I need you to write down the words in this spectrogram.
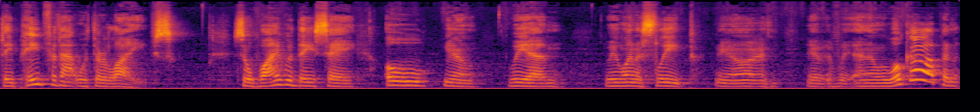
they paid for that with their lives. So why would they say, "Oh, you know, we um, we went to sleep, you know, and, and then we woke up and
